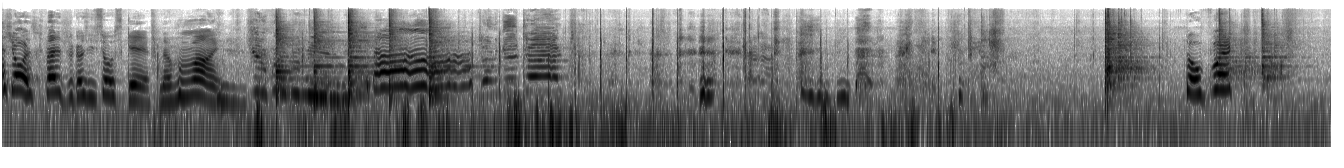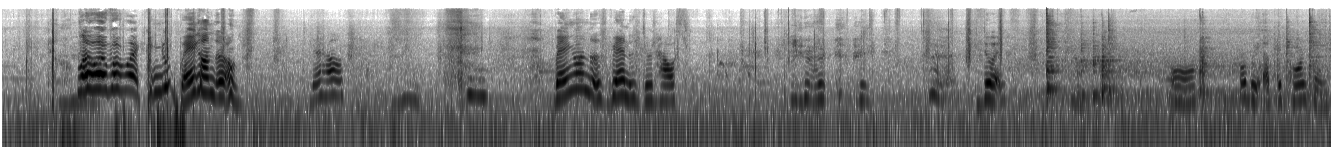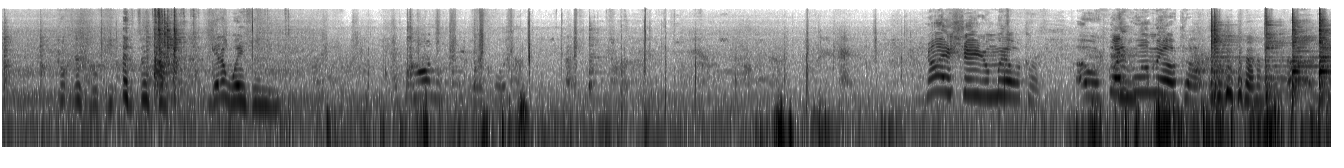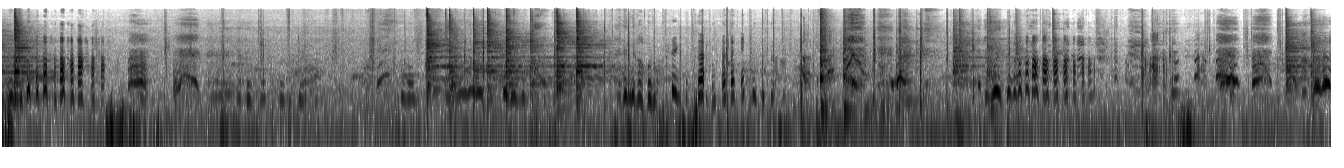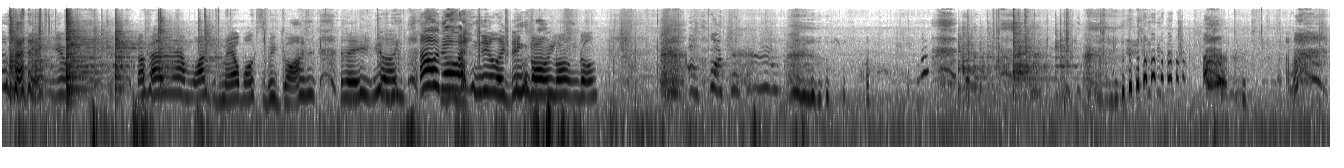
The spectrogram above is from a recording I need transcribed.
can't show his face because he's so scared. Never mind. Get from me! Ah. Time to get attacked! Frick. Wait, wait, wait, wait. Can you bang on the their house? bang on the Spanish dude's house. Do it. Oh, be epic content. Get away from me. United States of America. I will fight for America. you. The president wants his mailbox to be gone, and then you're like, oh no, and you're like, ding dong dong dong. I'll for America.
